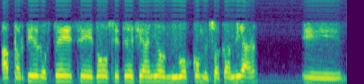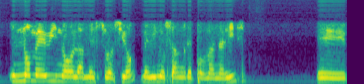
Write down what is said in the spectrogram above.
a partir de los 13, 12, 13 años, mi voz comenzó a cambiar. Eh, no me vino la menstruación, me vino sangre por la nariz. Eh,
